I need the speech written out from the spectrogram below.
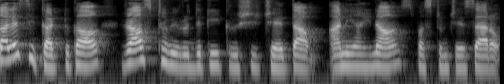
కలిసి కట్టుగా రాష్ట్ర అభివృద్ధికి కృషి చేద్దాం అని ఆయన స్పష్టం చేశారు.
